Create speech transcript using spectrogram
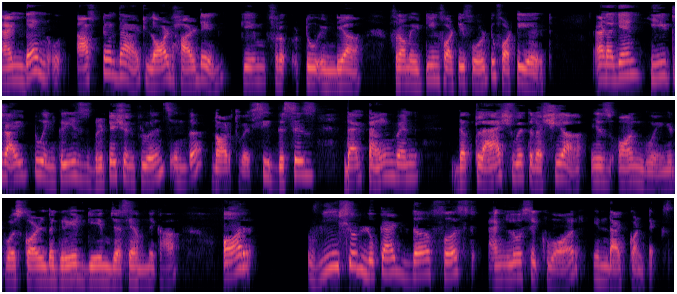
and then after that Lord Hardinge came to India from 1844 to 48. And again, he tried to increase British influence in the Northwest. See, this is that time when the clash with Russia is ongoing. It was called the Great Game, जैसे हमने कहा. Or we should look at the first Anglo-Sikh war in that context.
